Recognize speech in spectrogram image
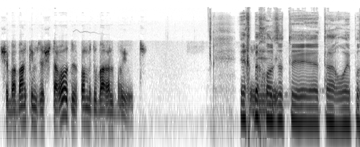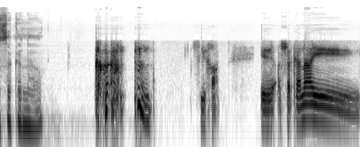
שבבנקים זה שטרות ופה מדובר על בריאות. איך בכל זאת אה, אתה רואה פה סכנה? סליחה. אה, הסכנה היא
